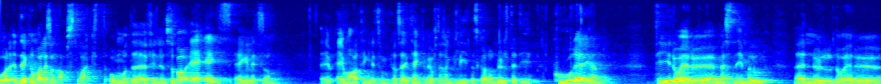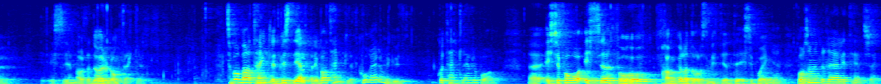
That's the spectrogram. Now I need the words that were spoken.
Og det, det, kan være litt sånn abstrakt å finne ut. Så bare jeg, jeg, jeg er litt sånn jeg, jeg, må ha ting litt som jeg tenker meg ofte en sånn glideskala. Null til ti. Hvor er jeg hen? Ti, da er du mest i himmelen. Eh, null, da er du ikke i himmelen. Da er du langt vekke. Så bare, bare tenk litt. Hvis det hjelper deg, bare tenk litt. Hvor er du med Gud? Hvor tett lever du på ham? Eh, ikke, for å, ikke for å framkalle dårlig samvittighet, det er ikke poenget. Bare sånn en realitetssjekk.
